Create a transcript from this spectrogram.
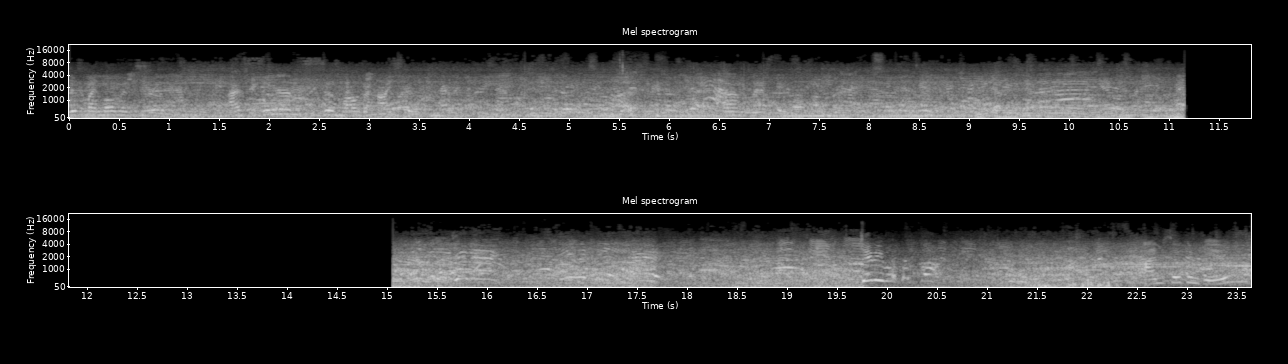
This is my moment. I've seen them since I was in high school. Um, landscape. Jimmy, what the fuck? I'm so confused.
